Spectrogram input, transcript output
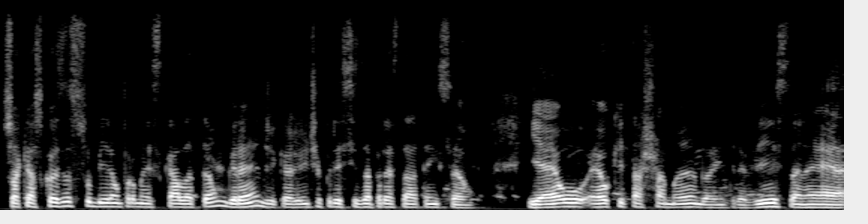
Só que as coisas subiram para uma escala tão grande que a gente precisa prestar atenção. E é o, é o que está chamando a entrevista, né?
